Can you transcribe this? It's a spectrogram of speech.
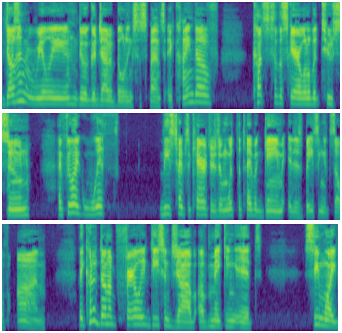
doesn't really do a good job at building suspense. It kind of cuts to the scare a little bit too soon. I feel like with these types of characters and with the type of game it is basing itself on, they could have done a fairly decent job of making it seem like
